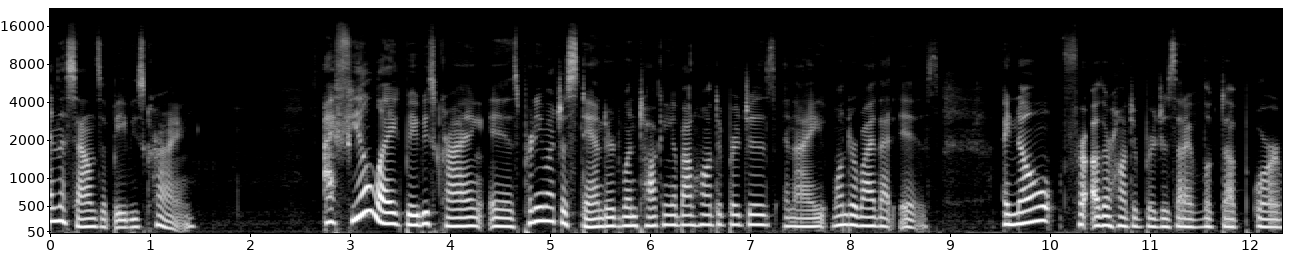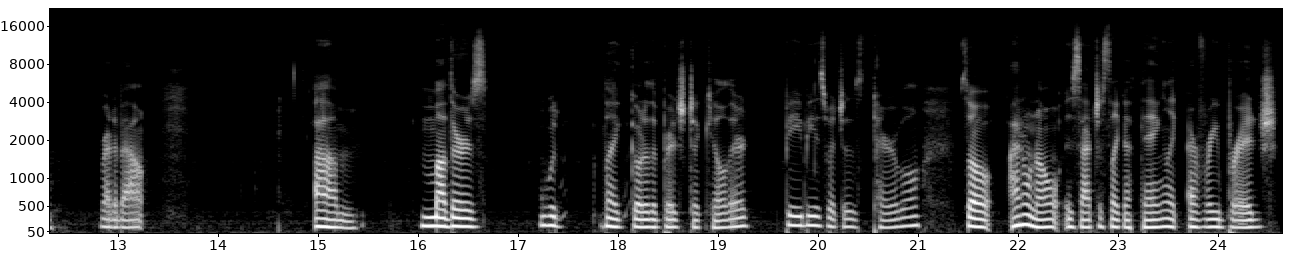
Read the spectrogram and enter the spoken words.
and the sounds of babies crying. I feel like babies crying is pretty much a standard when talking about haunted bridges, and I wonder why that is. I know for other haunted bridges that I've looked up or read about, um, mothers would like go to the bridge to kill their babies, which is terrible. So I don't know. Is that just like a thing? Like every bridge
